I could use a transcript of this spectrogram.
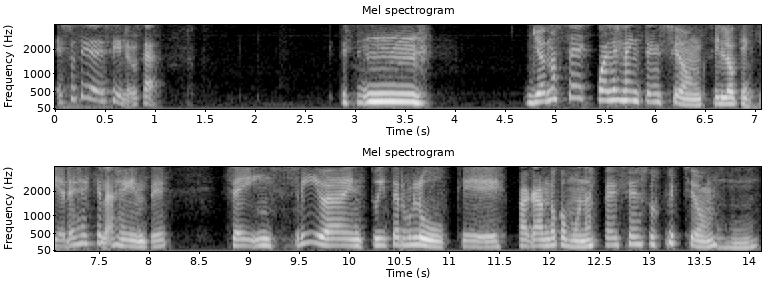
Eso te iba a decir, o sea, es- mm, yo no sé cuál es la intención, si lo que quieres es que la gente se inscriba en Twitter Blue, que es pagando como una especie de suscripción, Ujú.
